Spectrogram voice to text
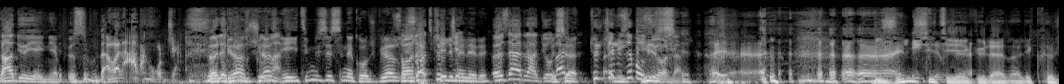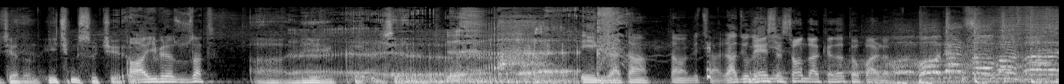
Radyo yayını yapıyorsun burada. Ali Kurca. Böyle Biraz konuşulmaz. biraz eğitim lisesinde konuş. Biraz Sonra uzat Türkçe, kelimeleri. özel radyolar Mesela- Türkçemizi Ali bozuyorlar. Bizim City'ye gülen Ali Kırca'nın hiç mi suçu yok? A'yı biraz uzat. İyi güzel tamam. Tamam lütfen. Radyoları Neyse son dakikada toparladım. Modern Sabahlar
